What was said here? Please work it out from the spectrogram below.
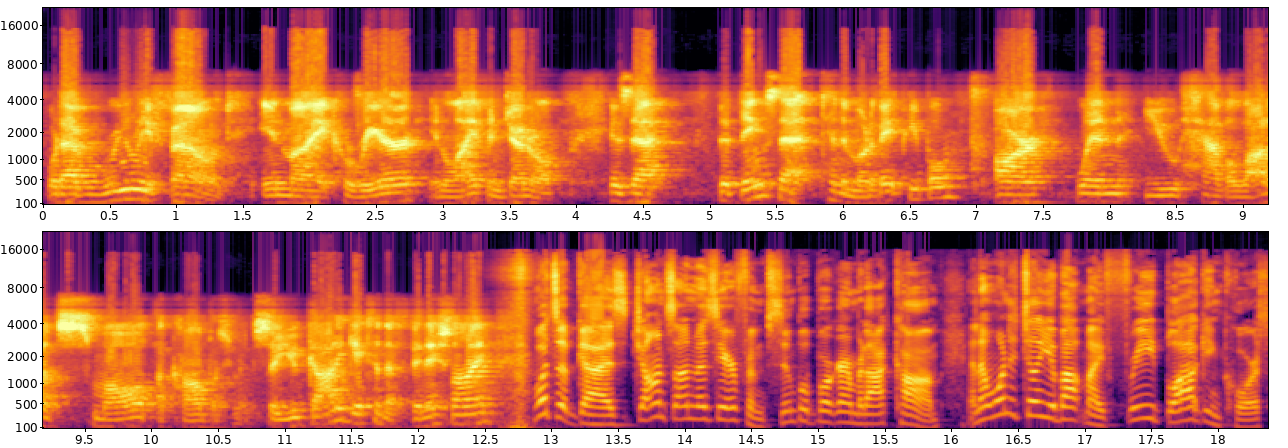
What i've really found in my career in life in general is that the things that tend to motivate people are when you have a lot of small accomplishments. So you got to get to the finish line. What's up, guys? John Sonmez here from SimpleProgrammer.com, and I want to tell you about my free blogging course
